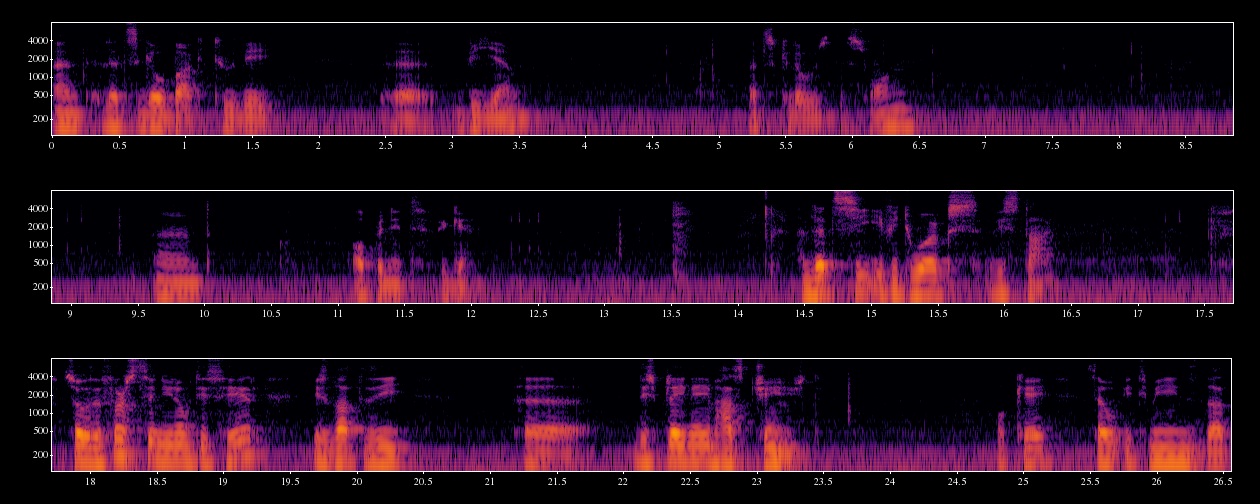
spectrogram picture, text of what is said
And let's go back to the uh, VM let's close this one and open it again. And let's see if it works this time. So the first thing you notice here is that the uh, display name has changed. Okay? So it means that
